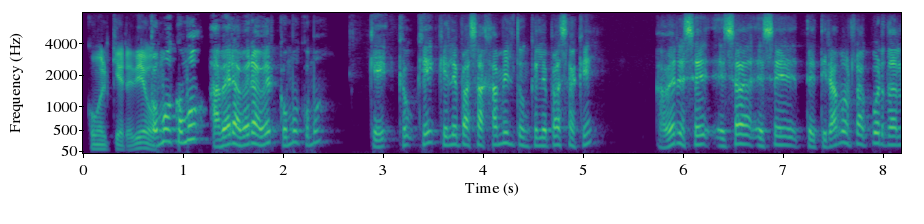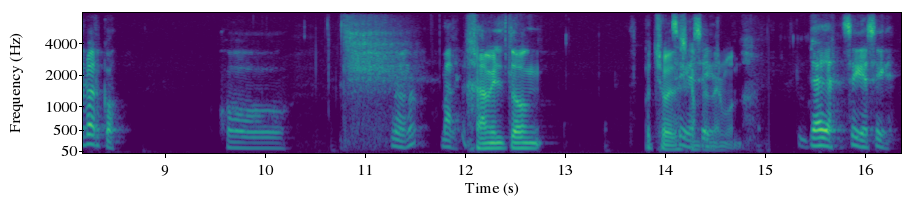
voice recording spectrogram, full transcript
como él quiere. Diego. ¿Cómo, cómo? A ver, a ver, a ver, ¿cómo, cómo? ¿Qué, qué, qué le pasa a Hamilton? ¿Qué le pasa a qué? A ver, ese, esa, ese, ¿te tiramos la cuerda al barco? O. No, no. Vale. Hamilton, ocho veces campeón del mundo. Ya, ya, sigue, sigue.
